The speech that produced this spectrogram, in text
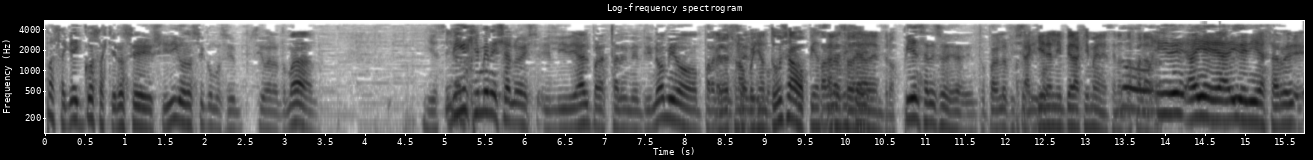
pasa que hay cosas que no sé, si digo no sé cómo se, se van a tomar. Y así, Miguel ¿no? Jiménez ya no es el ideal para estar en el trinomio para ¿Pero el es una opinión oficialismo. tuya o piensan eso desde adentro? Piensan eso desde adentro, para el O sea, oficialismo. quieren limpiar a Jiménez, en otras palabras. y de- ahí, ahí venía esa... re-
